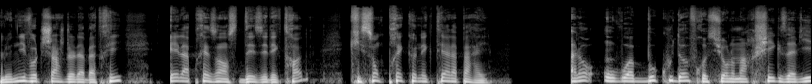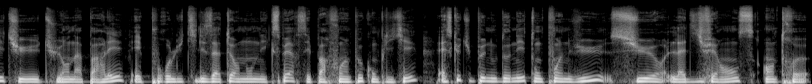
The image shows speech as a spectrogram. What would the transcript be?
le niveau de charge de la batterie et la présence des électrodes qui sont préconnectées à l'appareil. Alors, on voit beaucoup d'offres sur le marché, Xavier, tu, en as parlé, et pour l'utilisateur non expert, c'est parfois un peu compliqué. Est-ce que tu peux nous donner ton point de vue sur la différence entre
